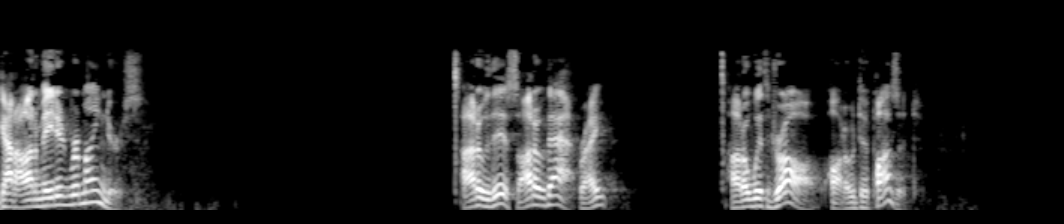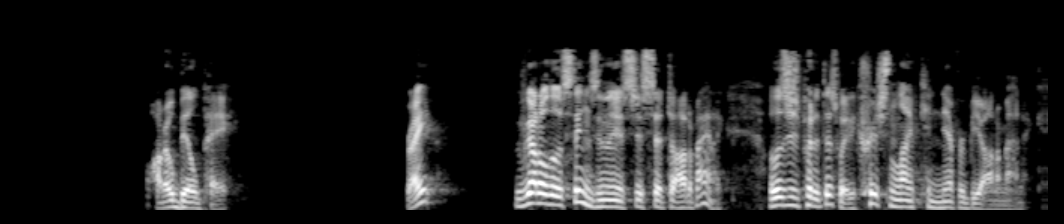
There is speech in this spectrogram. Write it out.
Got automated reminders. Auto this, auto that, right? Auto withdraw, auto deposit, auto bill pay. Right? We've got all those things and then it's just set to automatic. Well, let's just put it this way. The Christian life can never be automatic.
